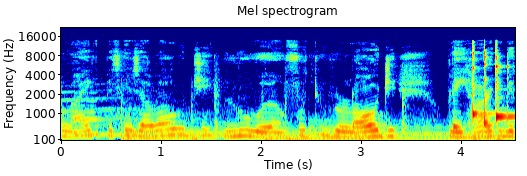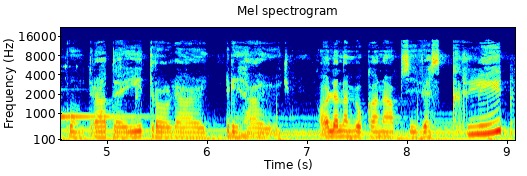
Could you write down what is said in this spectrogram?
like, pesquisa Loud Luan, Futuro Loud, Play Hard, me contrata aí, trollar Hard. Olha lá no meu canal pra vocês verem as clipadas.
